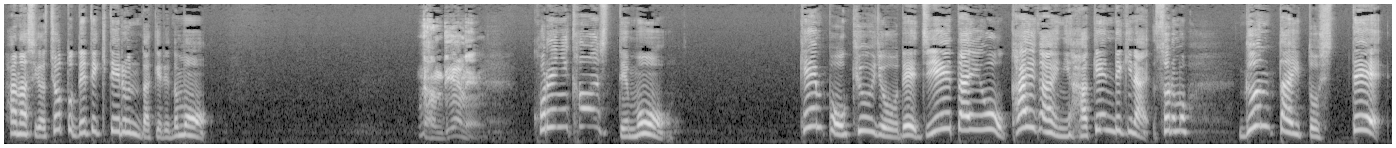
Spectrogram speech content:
話がちょっと出てきてるんだけれどもなんでやねん。これに関しても憲法9条で自衛隊を海外に派遣できないそれも軍隊として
